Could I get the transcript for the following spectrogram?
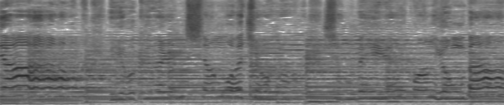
要。有个人想我就好，像被月光拥抱。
